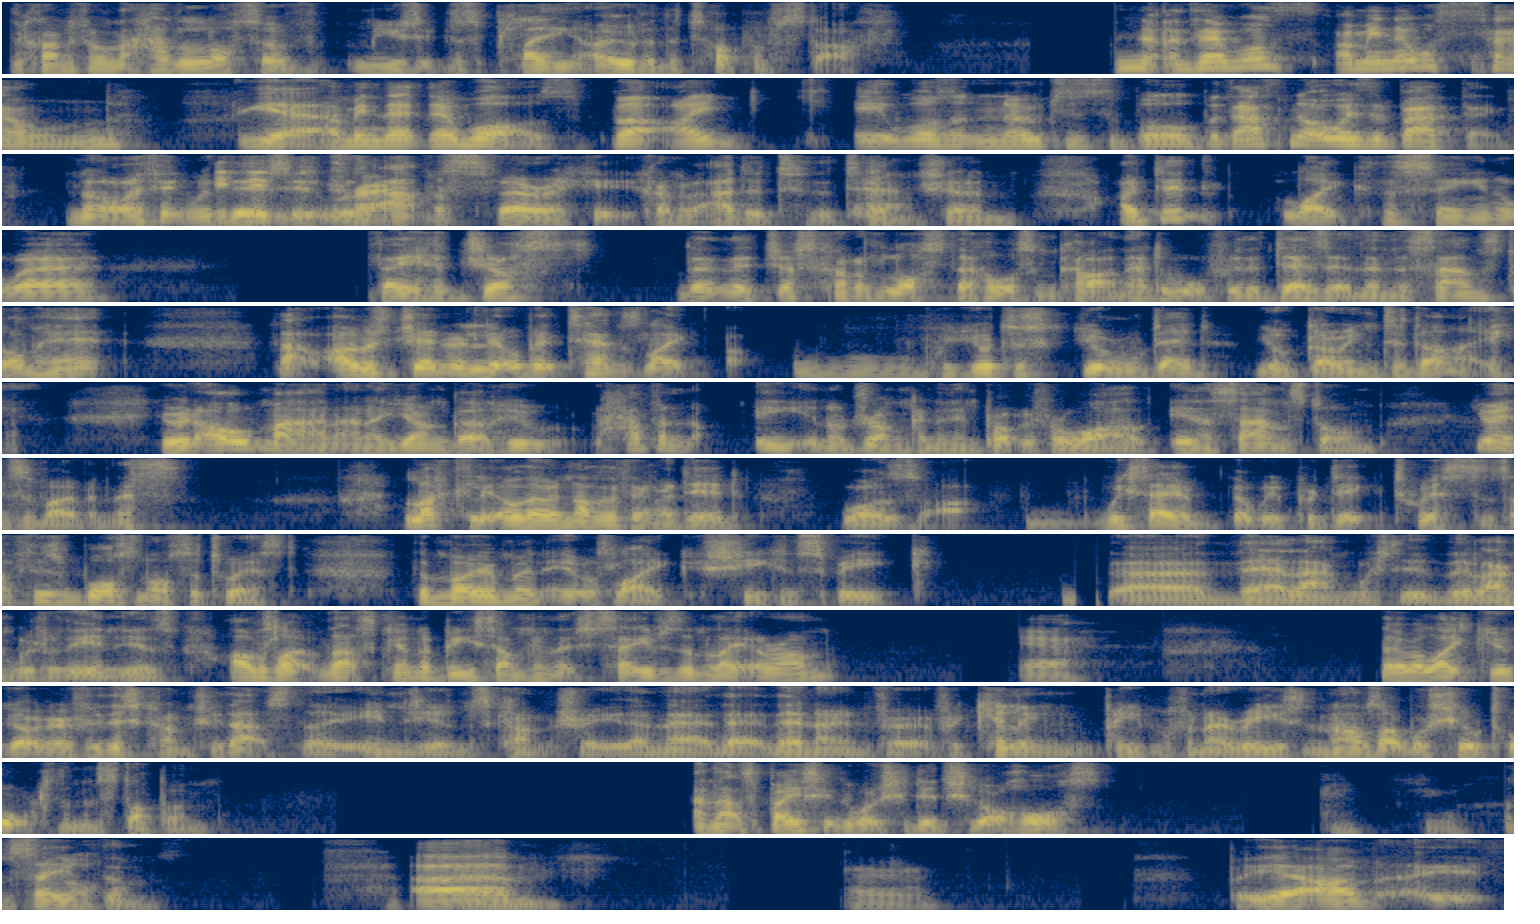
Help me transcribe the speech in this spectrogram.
the kind of film that had a lot of music just playing over the top of stuff. No, there was. I mean, there was sound. Yeah, I mean, there, there was, but I it wasn't noticeable. But that's not always a bad thing. No, I think with It this it was atmospheric. It kind of added to the Yeah. tension. I did like the scene where they had just that they just kind of lost their horse and cart and they had to walk through the desert and then the sandstorm hit. That I was generally a little bit tense. Like you're just you're all dead. You're going to die. You're an old man and a young girl who haven't eaten or drunk anything properly for a while in a sandstorm. You ain't surviving this. Luckily, although another thing I did was uh, we say that we predict twists and stuff. This was not a twist. The moment it was like she can speak uh, their language, the, the language of the Indians, I was like, that's going to be something that saves them later on. Yeah. They were like, you've got to go through this country. That's the Indians' country. Then they're, they're they're known for for killing people for no reason. And I was like, well, she'll talk to them and stop them. And that's basically what she did. She got a horse and saved them. Um. Um. But yeah, I'm, it,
